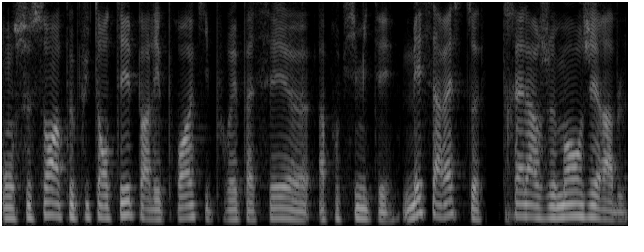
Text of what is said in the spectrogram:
on se sent un peu plus tenté par les proies qui pourraient passer à proximité. Mais ça reste très largement gérable.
